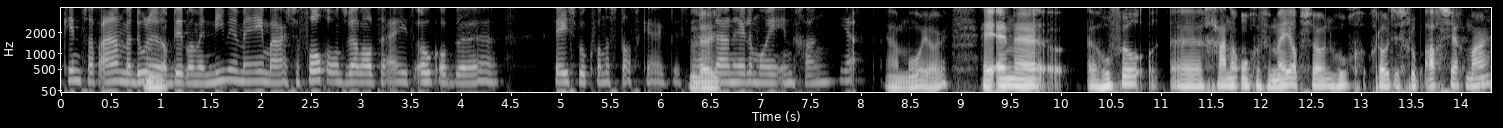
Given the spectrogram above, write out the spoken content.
kinds af aan, maar doen er op dit moment niet meer mee. Maar ze volgen ons wel altijd, ook op de Facebook van de Stadskerk. Dus we Leuk. hebben daar een hele mooie ingang. Ja, ja mooi hoor. Hey, en uh, uh, hoeveel gaan er ongeveer mee op zo'n, hoe groot is groep 8 zeg maar,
